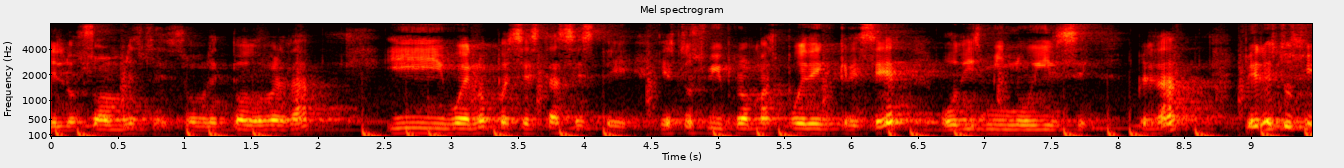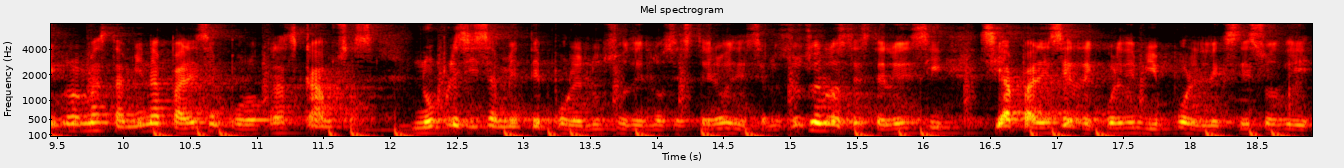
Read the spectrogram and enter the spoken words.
de los hombres, sobre todo, ¿verdad? Y bueno, pues estas, este, estos fibromas pueden crecer o disminuirse, ¿verdad? Pero estos fibromas también aparecen por otras causas, no precisamente por el uso de los esteroides. El uso de los esteroides sí, sí aparece, recuerden bien, por el exceso de,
